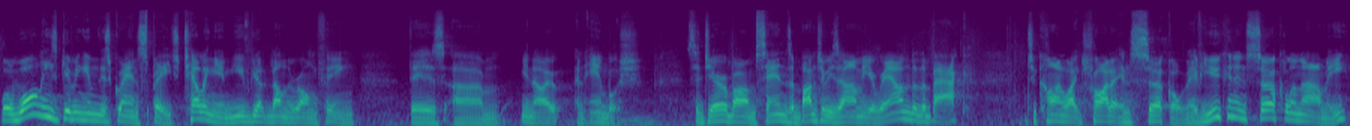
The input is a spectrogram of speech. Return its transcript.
Well, while he's giving him this grand speech, telling him you've done the wrong thing, there's, um, you know, an ambush. So Jeroboam sends a bunch of his army around to the back to kind of like try to encircle. Now, if you can encircle an army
